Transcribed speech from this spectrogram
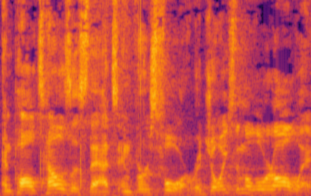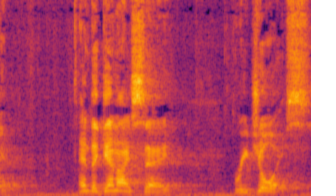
And Paul tells us that in verse 4 Rejoice in the Lord always. And again I say, rejoice.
